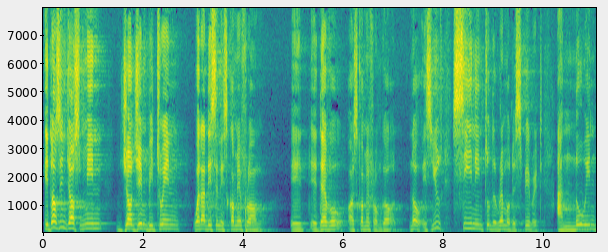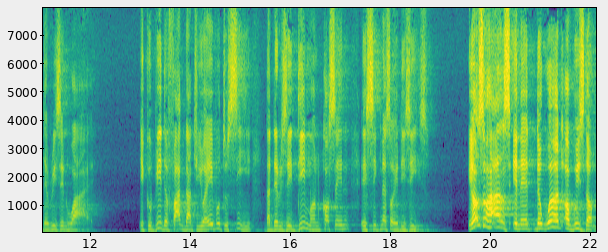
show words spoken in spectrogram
It doesn't just mean judging between whether this thing is coming from a, a devil or it's coming from God. No, it's you seeing into the realm of the spirit and knowing the reason why. It could be the fact that you are able to see that there is a demon causing a sickness or a disease. He also has in it the word of wisdom.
